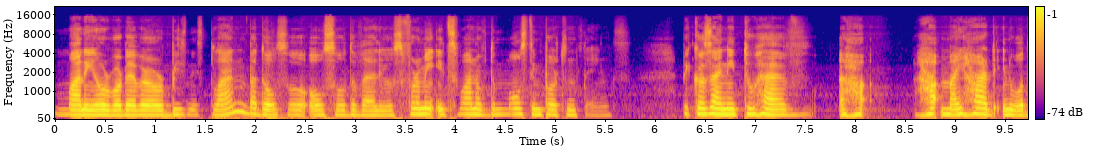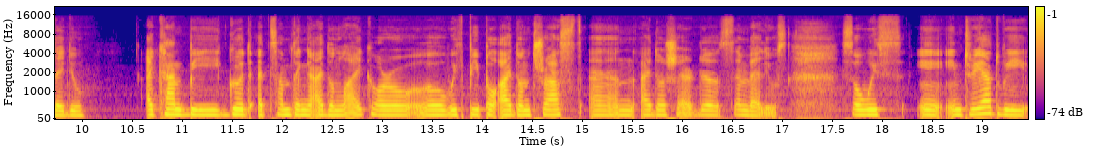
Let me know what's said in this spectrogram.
money or whatever or business plan, but also also the values. For me, it's one of the most important things because I need to have ha- my heart in what I do. I can't be good at something I don't like or, uh with people I don't trust and I don't share the same values. So with in, in Triad we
